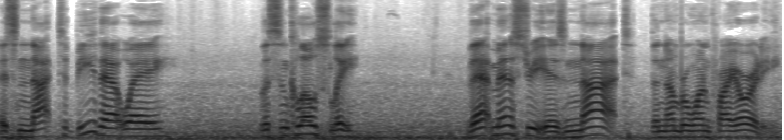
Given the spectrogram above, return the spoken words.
It's not to be that way. Listen closely. That ministry is not the number one priority.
